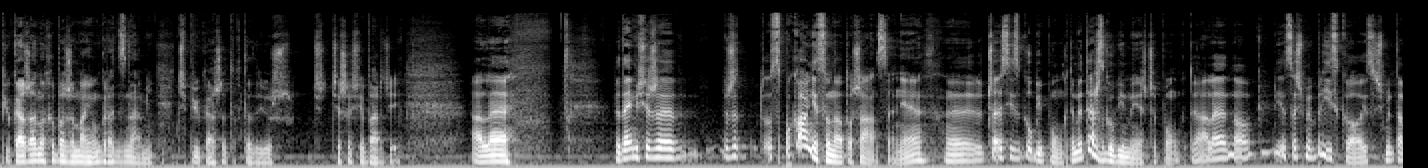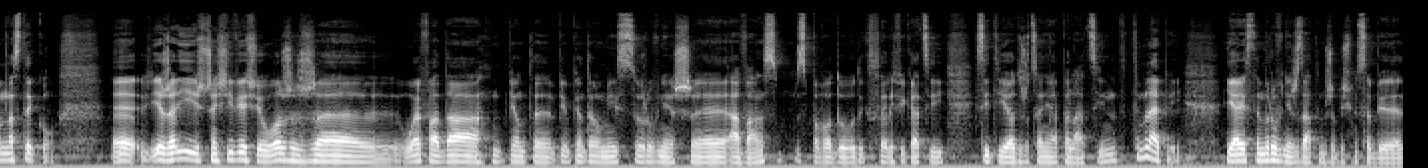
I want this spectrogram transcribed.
piłkarza, no chyba, że mają grać z nami ci piłkarze, to wtedy już cieszę się bardziej. Ale wydaje mi się, że że spokojnie są na to szanse, nie? Chelsea zgubi punkty, my też zgubimy jeszcze punkty, ale no, jesteśmy blisko, jesteśmy tam na styku. Jeżeli szczęśliwie się ułoży, że UEFA da piąte, piątemu miejscu również awans z powodu dyskwalifikacji City i odrzucenia apelacji, no tym lepiej. Ja jestem również za tym, żebyśmy sobie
